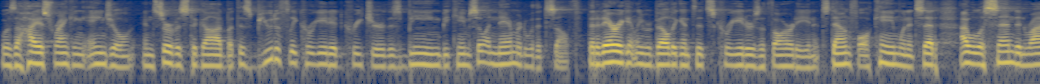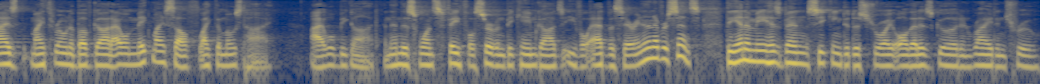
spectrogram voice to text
was the highest ranking angel in service to God, but this beautifully created creature, this being, became so enamored with itself that it arrogantly rebelled against its creator's authority. And its downfall came when it said, I will ascend and rise my throne above God. I will make myself like the Most High. I will be God. And then this once faithful servant became God's evil adversary. And then ever since, the enemy has been seeking to destroy all that is good and right and true.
